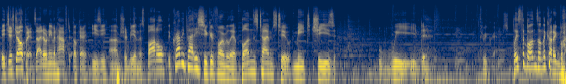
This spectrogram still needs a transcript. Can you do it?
it just opens. I don't even have to. Okay, easy. Um, should be in this bottle. The Krabby Patty secret formula: buns times two, meat, cheese, weed. Three grams. Place the buns on the cutting board.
